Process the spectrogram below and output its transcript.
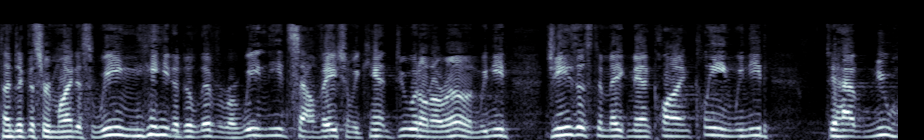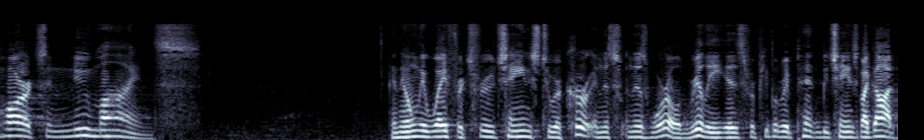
Times like this remind us we need a deliverer. We need salvation. We can't do it on our own. We need Jesus to make mankind clean. We need to have new hearts and new minds. And the only way for true change to occur in this, in this world really is for people to repent and be changed by God.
